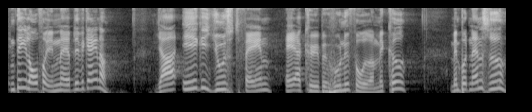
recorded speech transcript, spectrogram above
En del år forinden, at jeg blev veganer. Jeg er ikke just fan af at købe hundefoder med kød. Men på den anden side,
